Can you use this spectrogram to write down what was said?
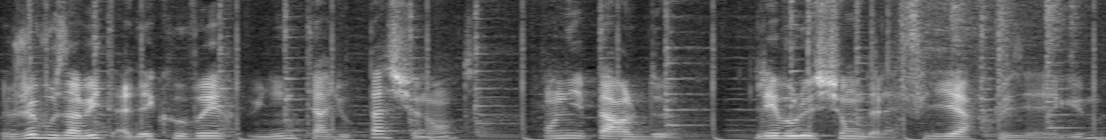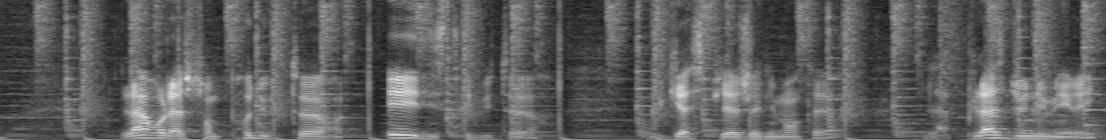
je vous invite à découvrir une interview passionnante. On y parle de l'évolution de la filière fruits et légumes, la relation producteur et distributeur, le gaspillage alimentaire, la place du numérique,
